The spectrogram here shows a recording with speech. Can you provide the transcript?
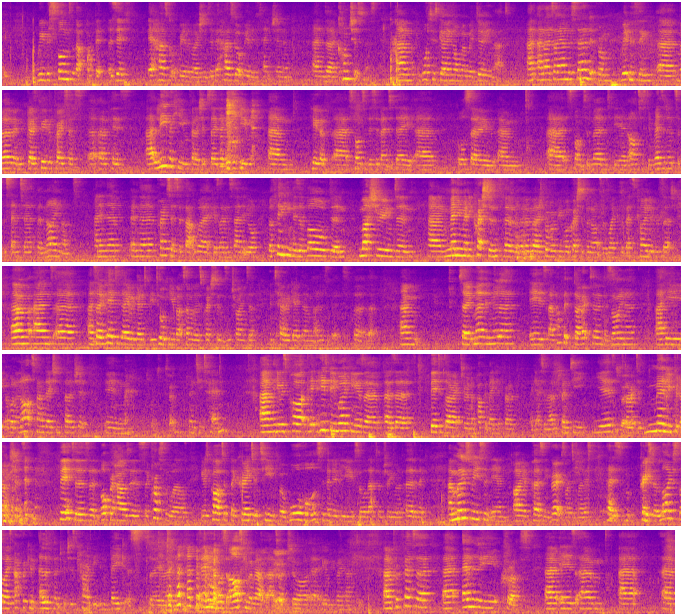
we respond to that puppet as if it has got real emotions, if it has got real intention and, and uh, consciousness. Um, what is going on when we're doing that? And, and as I understand it from witnessing uh, Mervyn go through the process uh, of his uh, Leverhulme Fellowship, so the Leverhulme um, who have uh, sponsored this event today uh, also um, uh, sponsored Mervyn to be an artist in residence at the centre for nine months. And in the, in the process of that work, as I understand it, your, your thinking has evolved and mushroomed and um, many, many questions have, have emerged, probably more questions than answers, like the best kind of research. Um, and, uh, and so here today we're going to be talking about some of those questions and trying to interrogate them a little bit further. Um, so Mervyn Millar is a puppet director and designer. Uh, he won an Arts Foundation Fellowship in 2010. 2010. Um, he was part. He's been working as a as a theatre director and a puppet maker for I guess around 20 years. He's directed many productions in theatres and opera houses across the world. He was part of the creative team for Warhorse. If any of you saw that, I'm sure you will have heard of it. And most recently, and I am personally very excited by this, has created a life-size African elephant which is currently in Vegas. So uh, if anyone wants to ask him about that, I'm sure uh, he'll be very happy. Um, Professor uh, Emily Cross uh, is um, uh,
